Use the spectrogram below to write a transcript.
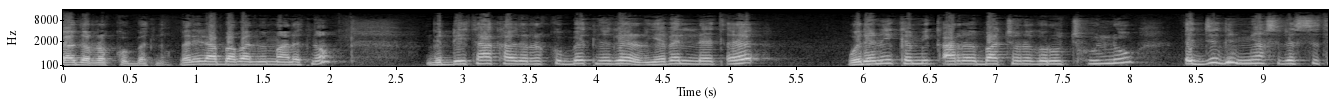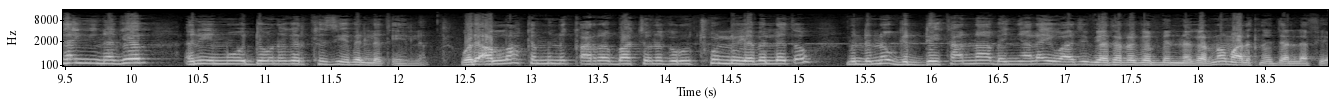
ያደረግኩበት ነው። በሌላ አባባል ምን ማለት ነው? ግዴታ ካደረግኩበት ነገር የበለጠ ወደ እኔ ከሚቃረብባቸው ነገሮች ሁሉ እጅግ የሚያስደስተኝ ነገር እኔ የምወደው ነገር ከዚህ የበለጠ የለም። ወደ አላህ ከምንቃረብባቸው ነገሮች ሁሉ የበለጠው ምንድነው? ግዴታና በእኛ ላይ ዋጅብ ያደረገብን ነገር ነው ማለት ነው። ጀለ ፊ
